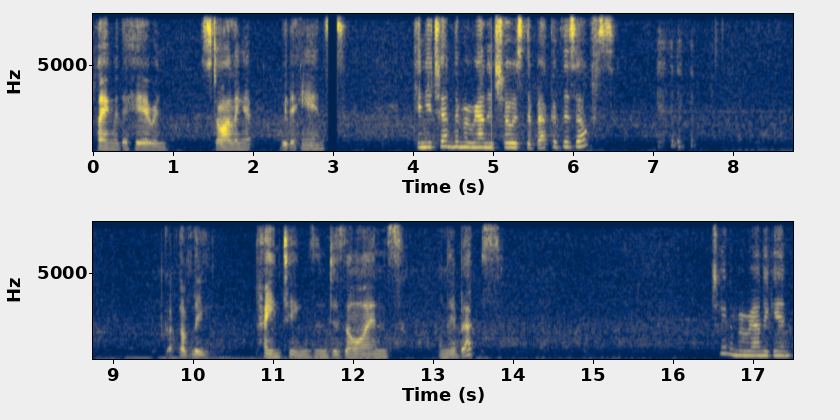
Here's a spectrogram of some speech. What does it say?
playing with her hair and styling it with her hands. Can you turn them around and show us the back of the Zelfs? Got lovely paintings and designs on their backs. Turn them around again.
